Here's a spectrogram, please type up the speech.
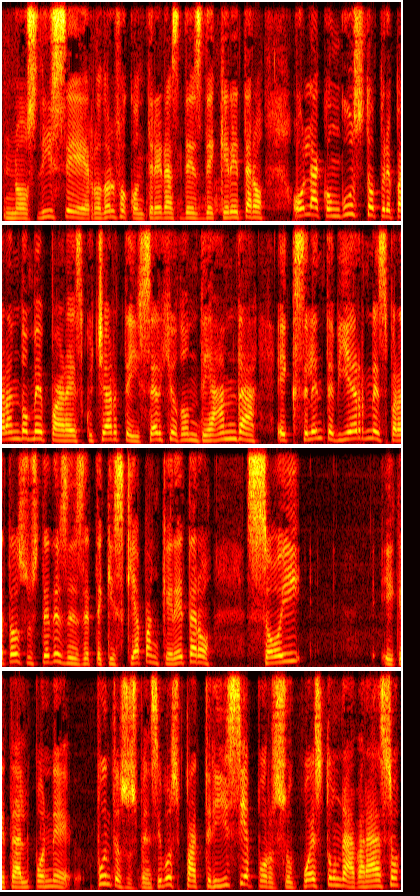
nos dice Rodolfo Contreras desde Querétaro. Hola, con gusto, preparándome para escucharte. Y Sergio, ¿dónde anda? Excelente viernes para todos ustedes desde Tequisquiapan, Querétaro. Soy ¿Y qué tal? Pone puntos suspensivos. Patricia, por supuesto, un abrazo.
